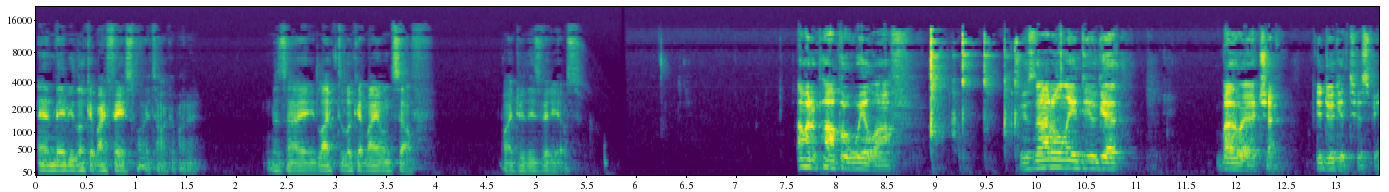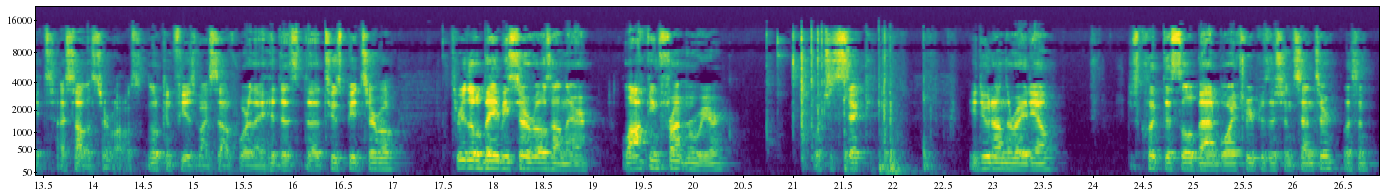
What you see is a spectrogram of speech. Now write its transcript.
and maybe look at my face while I talk about it, because I like to look at my own self while I do these videos. I'm gonna pop a wheel off, because not only do you get, by the way, I checked, you do get two speeds. I saw the servo, I was a little confused myself where they hit this, the two speed servo. Three little baby servos on there, locking front and rear, which is sick. You do it on the radio. Just click this little bad boy three position sensor. Listen.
